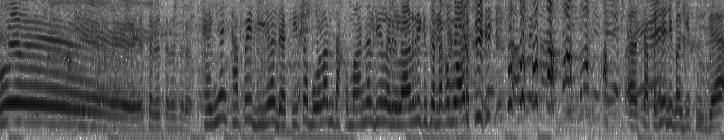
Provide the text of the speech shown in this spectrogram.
Wih, seru seru seru. Kayaknya capek dia, ada kita bola entah ke mana dia lari-lari ke sana kemari. Eh, capeknya dibagi tiga.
